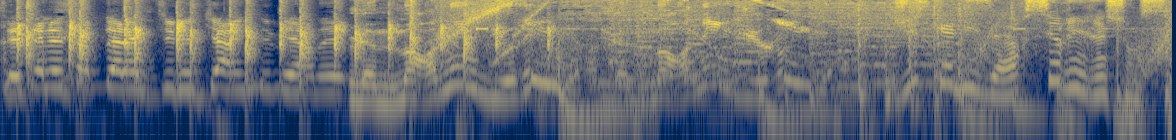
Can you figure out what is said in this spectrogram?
C'était le top de l'actu de Karine Dubernet. Le morning du rire, le morning du rire. Jusqu'à 10h sur Rire et Chanson.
